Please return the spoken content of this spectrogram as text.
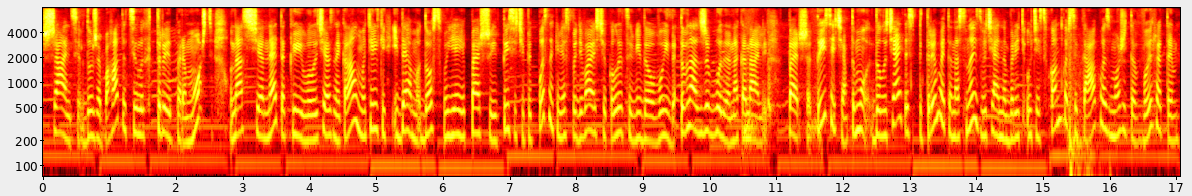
Шансів дуже багато, цілих три переможці. У нас ще не такий величезний канал. Ми тільки йдемо до своєї першої тисячі підписників. Я сподіваюся, що коли це відео вийде, то в нас вже буде на каналі перша тисяча. Тому долучайтесь, підтримуйте нас. Ну і звичайно, беріть участь в конкурсі. Так ви зможете виграти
